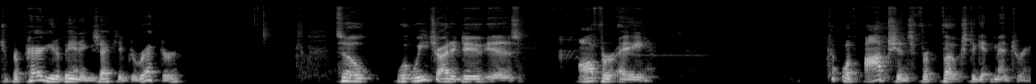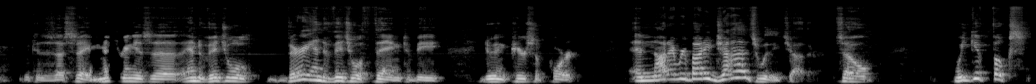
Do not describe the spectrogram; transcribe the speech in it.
to prepare you to be an executive director. So, what we try to do is offer a couple of options for folks to get mentoring because, as I say, mentoring is an individual, very individual thing to be doing peer support, and not everybody jives with each other. So, we give folks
